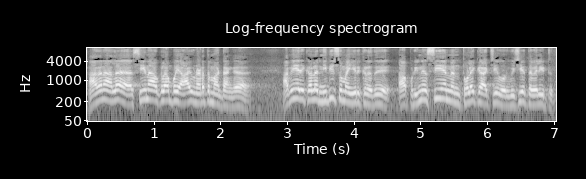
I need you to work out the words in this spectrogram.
அதனால சீனாவுக்கெல்லாம் போய் ஆய்வு நடத்த மாட்டாங்க. அமெரிக்காவில் நிதி சுமை இருக்கிறது அப்படின்னு சிஎன்என் தொலைக்காட்சி ஒரு விஷயத்தை வெளியிட்டது.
